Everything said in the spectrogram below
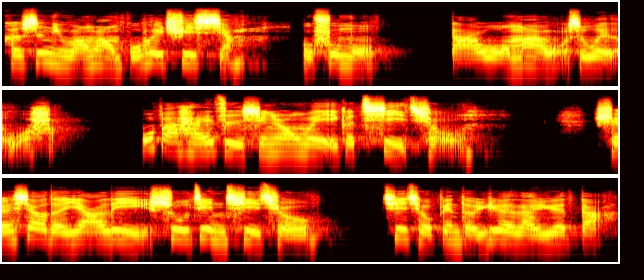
可是你往往不会去想，我父母打我骂我是为了我好。我把孩子形容为一个气球，学校的压力输进气球，气球变得越来越大。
